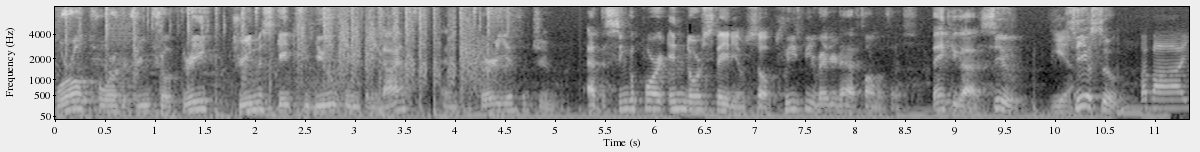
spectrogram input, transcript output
World Tour The Dream Show 3 Dream Escape to you in 29th and 30th of June at the Singapore Indoor Stadium. So please be ready to have fun with us. Thank you guys. See you. See you soon. Bye bye.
